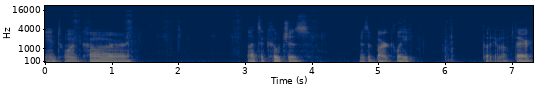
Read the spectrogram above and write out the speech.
Antoine Carr. Lots of coaches. There's a Barkley. Put him up there.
